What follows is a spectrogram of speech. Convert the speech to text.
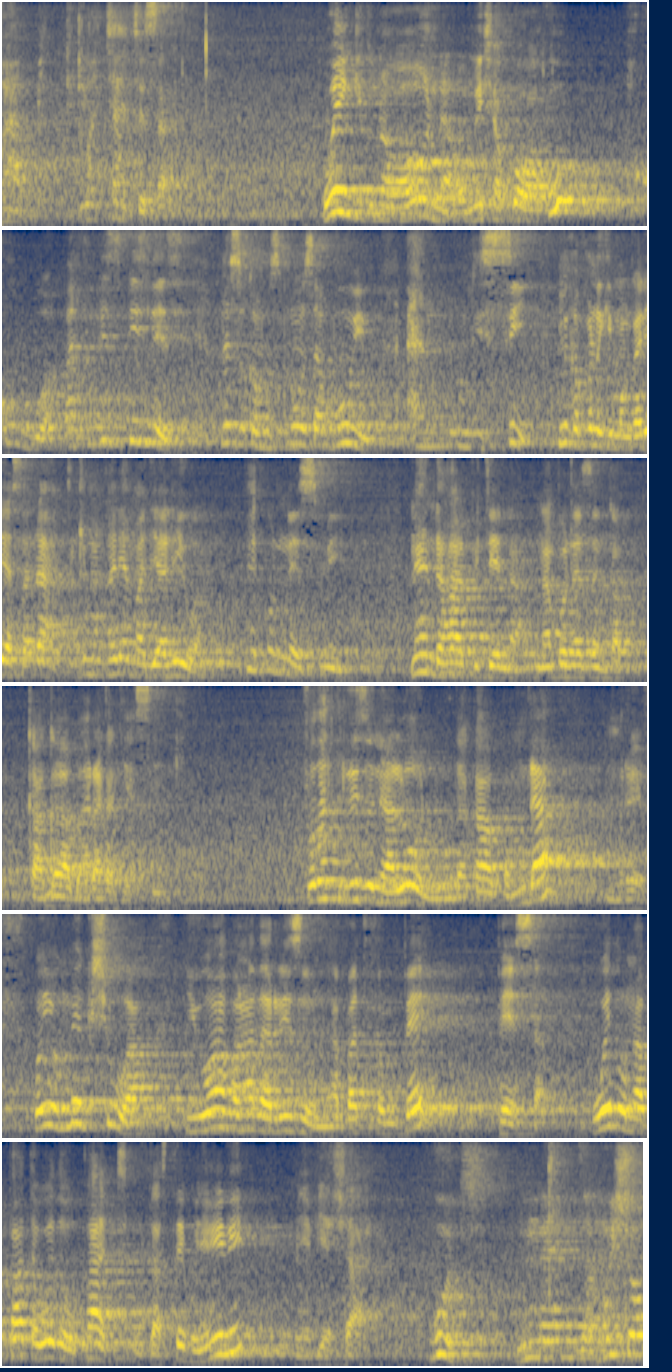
wapi, wachache sana. Wengi tunawaona wameshakuwa wakuu wakubwa, but this business unaweza kumsponsor huyu and we see. Mimi kwa kimwangalia nikimwangalia kimwangalia Majaliwa, goodness me, nenda wapi tena na ambapo naweza nikagawa baraka kiasi hiki. For that reason alone utakaa kwa muda mrefu. Kwa hiyo make sure you have another reason apart from pay, pesa. Whether unapata whether upati, utastay kwenye nini? Kwenye biashara. Good. Nne za mwisho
